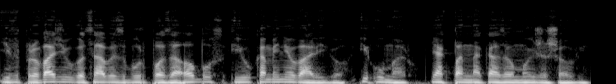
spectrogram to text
I wyprowadził go cały zbór poza obóz i ukamieniowali go i umarł, jak Pan nakazał Mojżeszowi.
